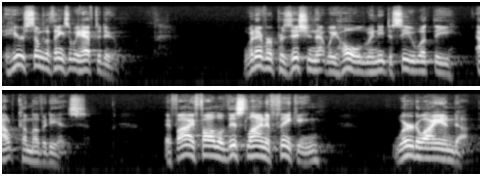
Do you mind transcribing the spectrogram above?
here's some of the things that we have to do. Whatever position that we hold, we need to see what the outcome of it is. If I follow this line of thinking, where do I end up?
